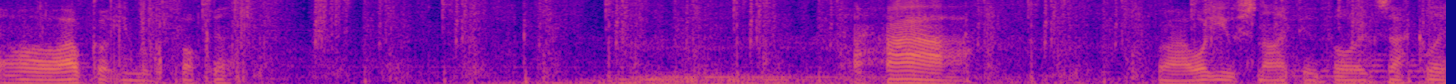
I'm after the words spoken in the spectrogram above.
Oh, I've got you, motherfucker. Aha! Right, what are you sniping for exactly?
